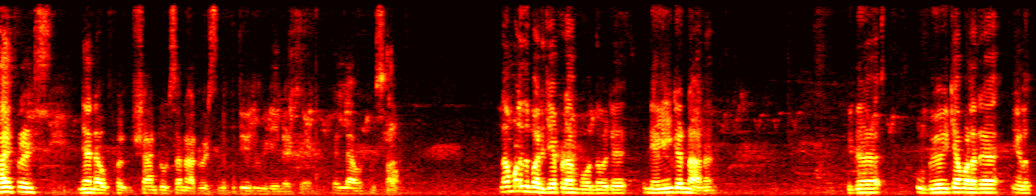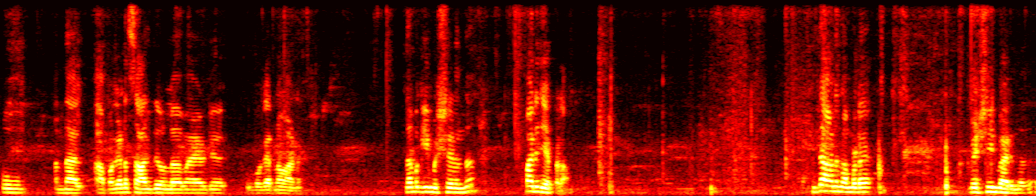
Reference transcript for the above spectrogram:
ഹായ് ഫ്രണ്ട്സ് ഞാൻ ഔഫൽ ഷാൻ ടൂൾസ് ആൻഡ് ആഡ്വേഴ്സിന്റെ പുതിയൊരു വീഡിയോയിലേക്ക് എല്ലാവർക്കും സ്വാഗതം. നമ്മളിത് പരിചയപ്പെടാൻ പോകുന്ന ഒരു നെയിൽ ഗണ്ണാണ് ഇത് ഉപയോഗിക്കാൻ വളരെ എളുപ്പവും എന്നാൽ അപകട സാധ്യതയുള്ളതുമായ ഒരു ഉപകരണമാണ്. നമുക്ക് ഈ മെഷീൻ ഒന്ന് പരിചയപ്പെടാം. ഇതാണ് നമ്മുടെ മെഷീൻ വരുന്നത്.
